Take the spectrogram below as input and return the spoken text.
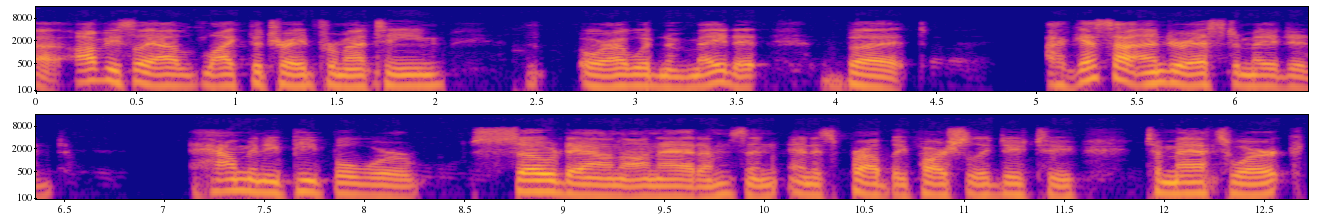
Uh, obviously, I like the trade for my team, or I wouldn't have made it. But I guess I underestimated how many people were so down on Adams, and, and it's probably partially due to, to Matt's work.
